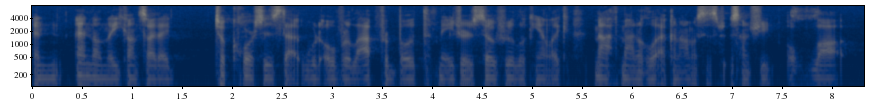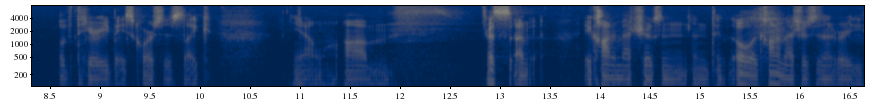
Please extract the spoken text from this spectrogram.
and and on the econ side, I took courses that would overlap for both majors. So if you're looking at like mathematical economics, it's essentially a lot of theory based courses, like you know, um, that's I mean, econometrics and and things. Oh, econometrics isn't very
